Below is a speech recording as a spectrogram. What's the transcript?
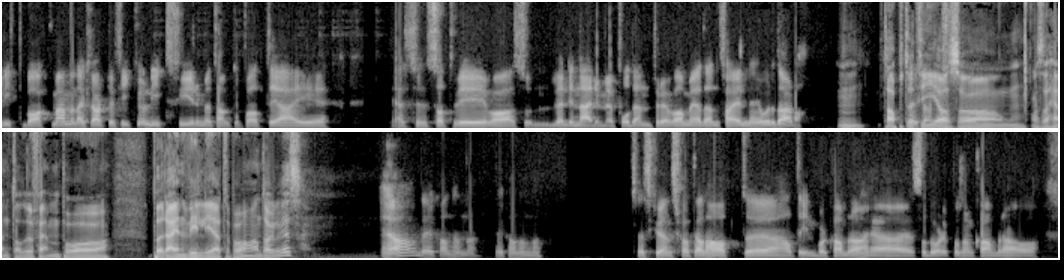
litt bak meg, men det er klart det fikk jo litt fyr med tanke på at jeg jeg syns at vi var så veldig nærme på den prøva med den feilen jeg gjorde der, da. Mm. Tapte ti, og så, og så henta du fem på, på rein vilje etterpå, antageligvis. Ja, det kan hende. Det kan hende. Så jeg skulle ønske at jeg hadde hatt, uh, hatt innbordkamera. Jeg er så dårlig på sånn kamera og,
